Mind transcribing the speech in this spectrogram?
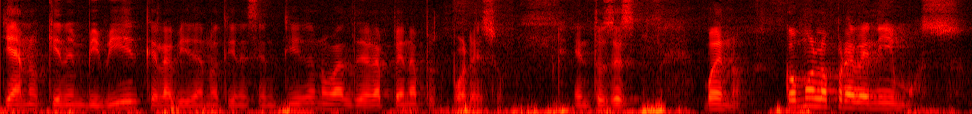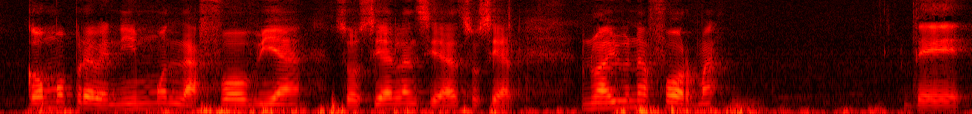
ya no quieren vivir, que la vida no tiene sentido, no valdría la pena, pues por eso. Entonces, bueno, ¿cómo lo prevenimos? ¿Cómo prevenimos la fobia social, la ansiedad social? No hay una forma de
